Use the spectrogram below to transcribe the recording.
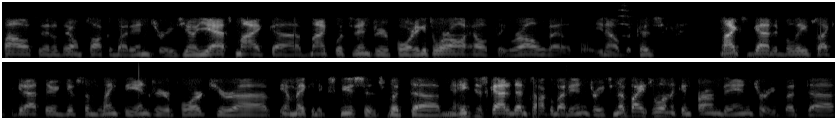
policy they don't, they don't talk about injuries. You know, you ask Mike, uh, Mike, what's an injury report? He gets, we're all healthy, we're all available. You know, because Mike's a guy that believes like if you get out there and give some lengthy injury report, you're uh, you know making excuses. But uh, he just got it doesn't talk about injuries. Nobody's willing to confirm the injury, but uh,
